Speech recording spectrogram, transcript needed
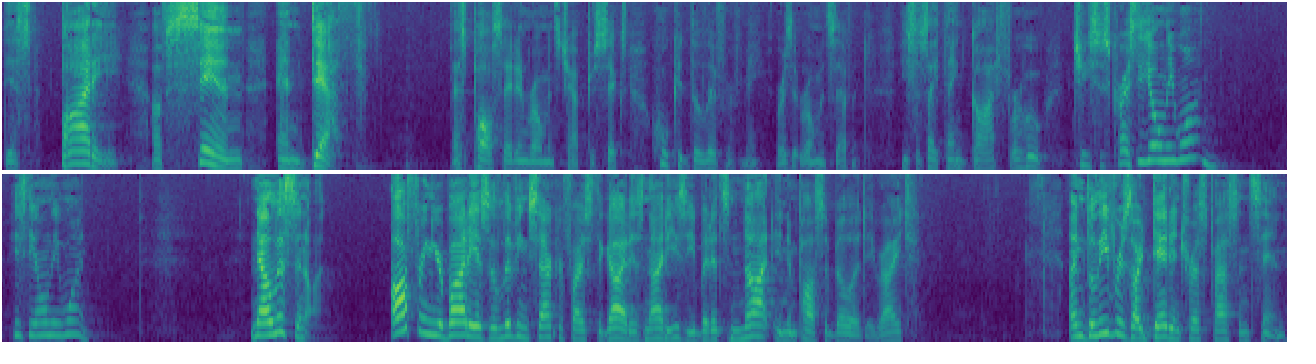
this body of sin and death. As Paul said in Romans chapter 6, who could deliver me? Or is it Romans 7? He says, I thank God for who? Jesus Christ. The only one. He's the only one. Now, listen, offering your body as a living sacrifice to God is not easy, but it's not an impossibility, right? Unbelievers are dead in trespass and sin.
